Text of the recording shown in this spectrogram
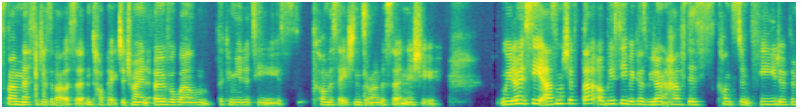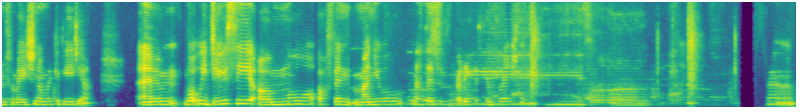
spam messages about a certain topic to try and overwhelm the community's conversations around a certain issue. We don't see as much of that, obviously, because we don't have this constant feed of information on Wikipedia. Um, what we do see are more often manual methods of spreading this information. So,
